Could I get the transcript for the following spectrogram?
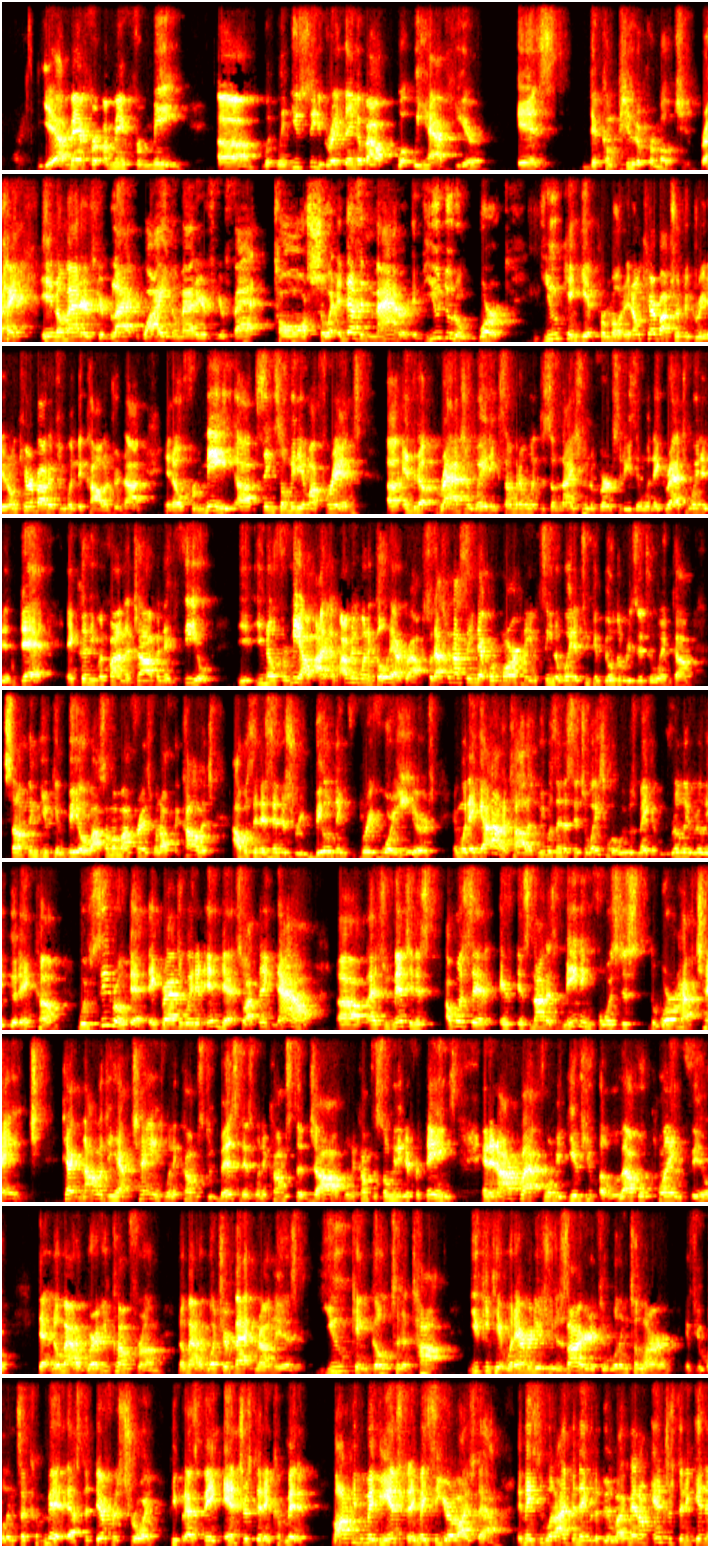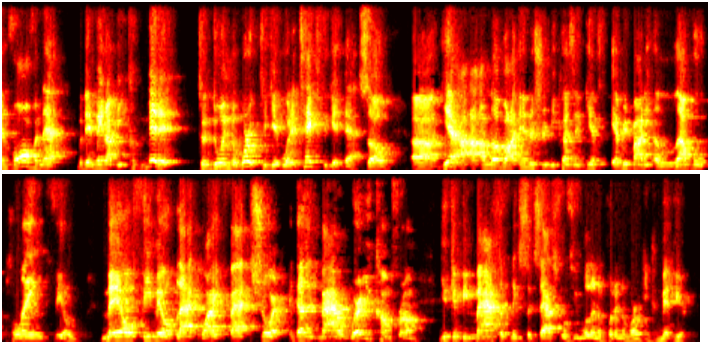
Yeah man for i mean for me uh, when you see the great thing about what we have here is the computer promotes you, right? It, no matter if you're black, white, no matter if you're fat, tall, short, it doesn't matter. If you do the work, you can get promoted. They don't care about your degree. They don't care about if you went to college or not. You know, for me, uh, seeing so many of my friends uh, ended up graduating. Some of them went to some nice universities, and when they graduated in debt and couldn't even find a job in their field, you, you know, for me, I, I, I didn't want to go that route. So that's when I seen network marketing and seeing a way that you can build a residual income, something you can build. While some of my friends went off to college, I was in this industry building three, four years. And when they got out of college, we was in a situation where we was making really, really good income with zero debt. They graduated in debt. So I think now, uh, as you mentioned, is I wouldn't say it, it's not as meaningful. It's just the world have changed technology have changed when it comes to business, when it comes to jobs, when it comes to so many different things. And in our platform, it gives you a level playing field that no matter where you come from, no matter what your background is, you can go to the top. You can get whatever it is you desire if you're willing to learn, if you're willing to commit. That's the difference, Troy. People that's being interested and committed. A lot of people may be interested. They may see your lifestyle. They may see what I've been able to build. Like, man, I'm interested in getting involved in that, but they may not be committed to doing the work to get what it takes to get that. So uh, yeah, I, I, love our industry because it gives everybody a level playing field. Male, female, black, white, fat, short, it doesn't matter where you come from. You can be massively successful if you're willing to put in the work and commit here.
